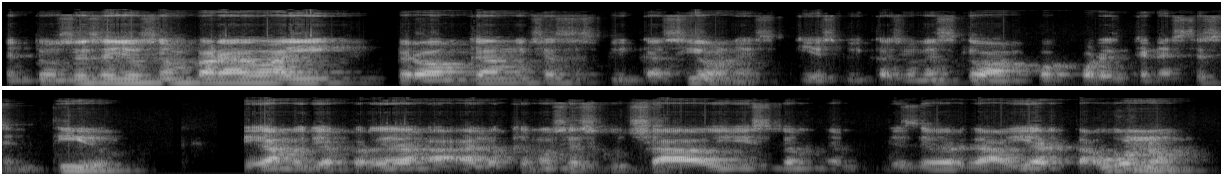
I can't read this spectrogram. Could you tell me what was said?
Entonces ellos se han parado ahí, pero aún quedan muchas explicaciones y explicaciones que van por, en este sentido, digamos, de acuerdo a, lo que hemos escuchado y visto desde verdad abierta. Uno,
